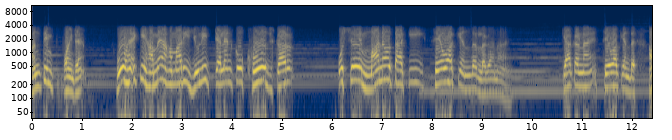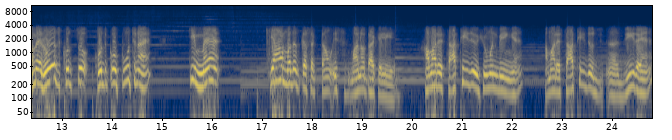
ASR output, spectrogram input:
अंतिम पॉइंट है, वो है कि हमें हमारी यूनिक टैलेंट को खोज कर उसे मानवता की सेवा के अंदर लगाना है। क्या करना है? सेवा के अंदर। हमें रोज खुद से, खुद को पूछना है कि मैं क्या मदद कर सकता हूँ इस मानवता के लिए। हमारे साथी जो ह्यूमन बीइंग हैं, हमारे साथी जो जी रहे हैं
